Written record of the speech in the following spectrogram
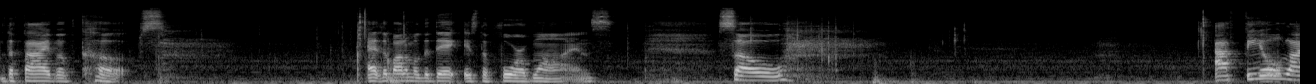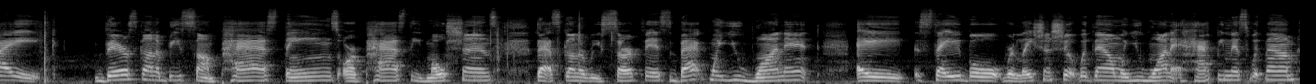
the five of cups. At the bottom of the deck is the four of wands. So I feel like there's going to be some past things or past emotions that's going to resurface. Back when you wanted a stable relationship with them when you wanted happiness with them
